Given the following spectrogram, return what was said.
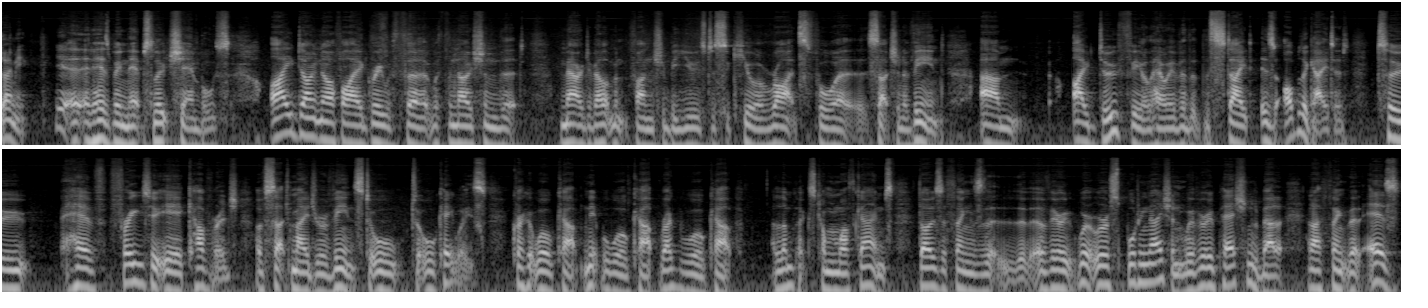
Jamie. Yeah, it has been an absolute shambles. I don't know if I agree with the, with the notion that Maori Development Fund should be used to secure rights for such an event. Um, I do feel, however, that the state is obligated to have free-to-air coverage of such major events to all, to all Kiwis. Cricket World Cup, Netball World Cup, Rugby World Cup, Olympics, Commonwealth Games. Those are things that, are very, we're, we're, a sporting nation. We're very passionate about it. And I think that as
